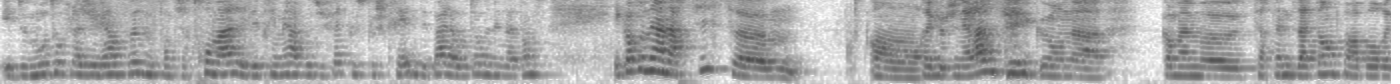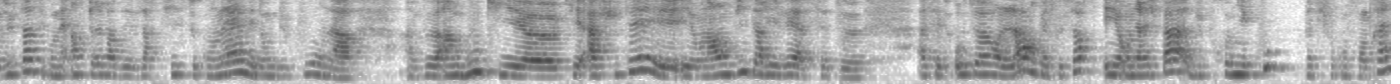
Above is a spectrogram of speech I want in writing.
et de m'auto-flageller un peu, de me sentir trop mal et déprimée à cause du fait que ce que je créais n'était pas à la hauteur de mes attentes. Et quand on est un artiste, euh, en règle générale, c'est qu'on a quand même euh, certaines attentes par rapport aux résultats, c'est qu'on est inspiré par des artistes qu'on aime et donc du coup on a un peu un goût qui est, euh, qui est affûté et, et on a envie d'arriver à cette, à cette hauteur-là en quelque sorte. Et on n'y arrive pas du premier coup parce qu'il faut qu'on s'entraîne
